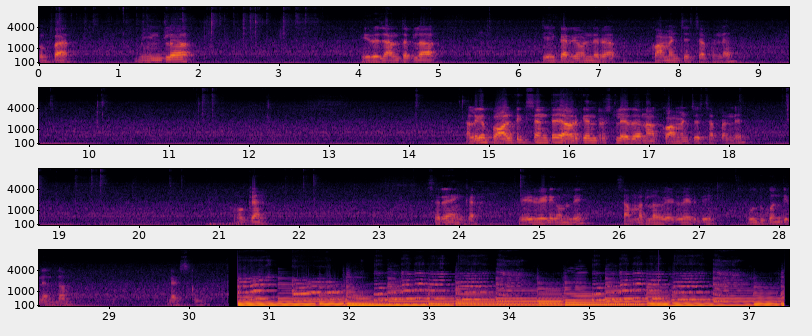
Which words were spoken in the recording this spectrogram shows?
సూపర్. మీ ఇంట్లో ఈరోజు అంతట్లో ఏ కర్రీ వండారో కామెంట్ చేసి చెప్పండి. అలాగే పాలిటిక్స్ అంటే ఎవరికి ఇంట్రెస్ట్ లేదో నాకు కామెంట్ చేసి చెప్పండి. ఓకే. సరే ఇంకా వేడివేడిగా ఉంది. సమ్మర్లో వేడివేడిది ఊదుకొని తినేద్దాం. Let's go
